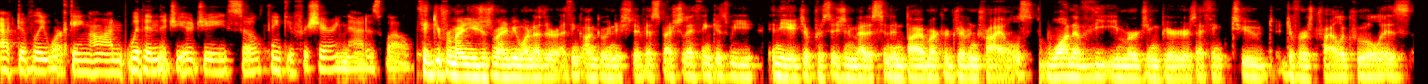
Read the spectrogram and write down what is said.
actively working on within the GOG. So thank you for sharing that as well. Thank you for reminding you. Just reminded me one other, I think, ongoing initiative, especially I think as we in the age of precision medicine and biomarker driven trials, one of the emerging barriers I think to diverse trial accrual is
